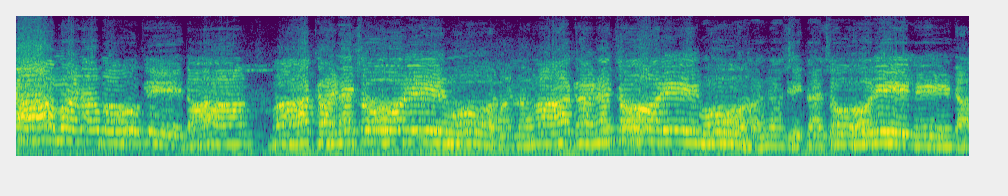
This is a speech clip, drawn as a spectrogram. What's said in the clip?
કામણ બહુ કેદા માખણ ચોરે મોહન માખણ ચોરે મોહન ચિત ચોરે લેદા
